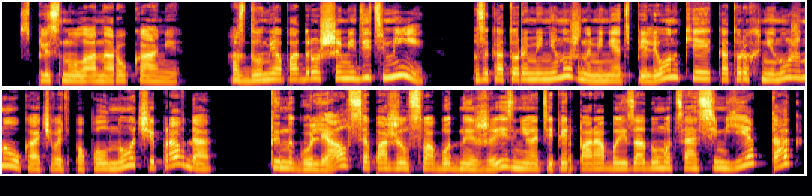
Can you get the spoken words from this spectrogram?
– сплеснула она руками. «А с двумя подросшими детьми!» за которыми не нужно менять пеленки, которых не нужно укачивать по полночи, правда? Ты нагулялся, пожил свободной жизнью, а теперь пора бы и задуматься о семье, так?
